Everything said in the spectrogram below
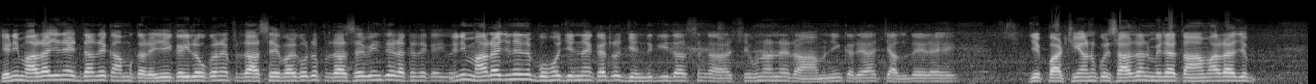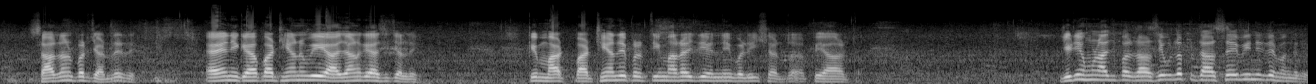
ਜਿਹੜੀ ਮਹਾਰਾਜ ਨੇ ਇਦਾਂ ਦੇ ਕੰਮ ਕਰੇ, ਜੀ ਕਈ ਲੋਕਾਂ ਨੇ ਪਦਾਸੇ ਵਰਗੋ ਤਾਂ ਪਦਾਸੇ ਵੀ ਨਹੀਂ ਤੇ ਰੱਖਦੇ ਕਈ ਵਾਰ। ਜਿਹੜੀ ਮਹਾਰਾਜ ਨੇ ਬਹੁਤ ਜਿੰਨੇ ਕਹਿ ਲਓ ਜ਼ਿੰਦਗੀ ਦਾ ਸੰਘਰਸ਼, ਉਹਨਾਂ ਨੇ ਆਰਾਮ ਨਹੀਂ ਕਰਿਆ, ਚੱਲਦੇ ਰਹੇ। ਜੇ ਪਾਠੀਆਂ ਨੂੰ ਕੋਈ ਸਾਧਨ ਮਿਲਿਆ ਤਾਂ ਮਹਾਰਾਜ ਸਾਧਨ ਪਰ ਚੜ੍ਹਦੇ ਤੇ। ਐ ਨਹੀਂ ਕਿਹਾ ਪਾਠੀਆਂ ਨੂੰ ਵੀ ਆ ਜਾਣਗੇ, ਅਸੀਂ ਚੱਲੇ। ਕਿ ਮਾ- ਪਾਠੀਆਂ ਦੇ ਪ੍ਰਤੀ ਮਹਾਰਾਜ ਦੀ ਇੰਨੀ ਬੜੀ ਸ਼ਰਧਾ, ਪਿਆਰ ਤਾ। ਜਿਹੜੀਆਂ ਹੁਣ ਅੱਜ ਪਰਦਾਸੇ, ਉਹਦੇ ਪਰਦਾਸੇ ਵੀ ਨਹੀਂ ਤੇ ਮੰਗਦੇ।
